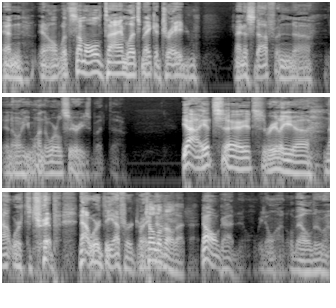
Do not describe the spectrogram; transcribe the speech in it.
And you know, with some old time, let's make a trade kind of stuff, and uh, you know, he won the World Series. But uh, yeah, it's uh, it's really uh, not worth the trip, not worth the effort. Well, Right tell now. Lavelle that. No, God, no, we don't want Lavelle to. Uh,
